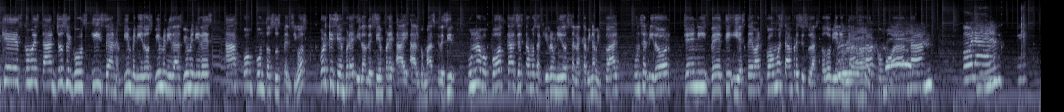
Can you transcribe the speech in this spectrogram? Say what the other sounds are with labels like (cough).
Hola beques, ¿cómo están? Yo soy Gus y sean bienvenidos, bienvenidas, bienvenides a Con Puntos Suspensivos, porque siempre y donde siempre hay algo más que decir. Un nuevo podcast, ya estamos aquí reunidos en la cabina virtual. Un servidor, Jenny, Betty y Esteban. ¿Cómo están, preciosuras? ¿Todo bien en casa? ¿Cómo andan? Hola.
